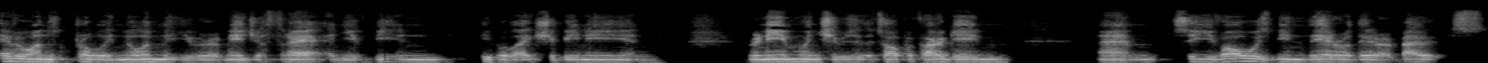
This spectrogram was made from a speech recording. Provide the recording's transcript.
everyone's probably known that you were a major threat and you've beaten people like Sherbini and Raneem when she was at the top of her game. Um, so you've always been there or thereabouts.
